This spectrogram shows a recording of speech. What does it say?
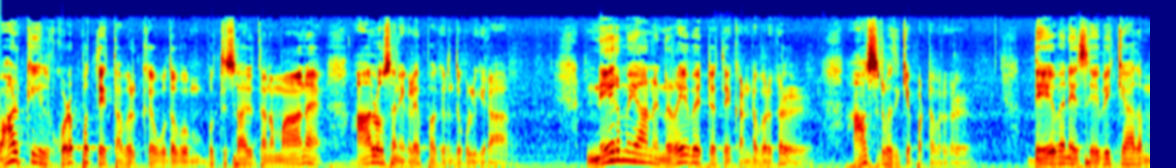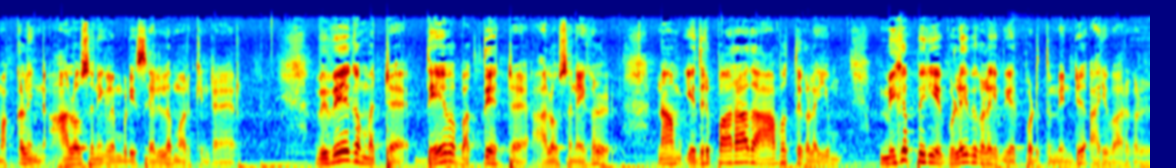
வாழ்க்கையில் குழப்பத்தை தவிர்க்க உதவும் புத்திசாலித்தனமான ஆலோசனைகளை பகிர்ந்து கொள்கிறார். நேர்மையான நிறைவேற்றத்தை கண்டவர்கள் ஆசிர்வதிக்கப்பட்டவர்கள். தேவனை சேவிக்காத மக்களின் ஆலோசனைகளின்படி செல்ல மறுக்கின்றனர். விவேகமற்ற தேவ பக்தியற்ற ஆலோசனைகள் நாம் எதிர்பாராத ஆபத்துகளையும் மிகப்பெரிய விளைவுகளையும் ஏற்படுத்தும் என்று அறிவார்கள்.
